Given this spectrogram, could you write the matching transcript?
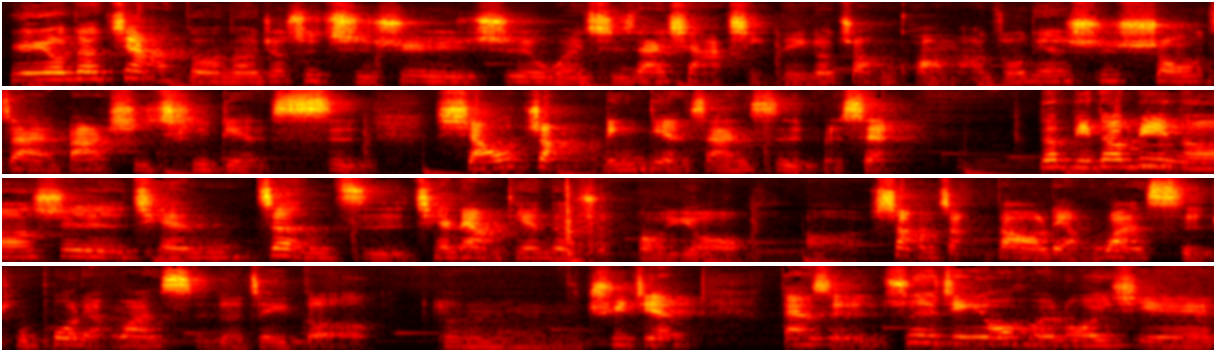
原油的价格呢，就是持续是维持在下行的一个状况嘛，昨天是收在八十七点四，小涨零点三四 percent。那比特币呢，是前阵子前两天的时候有呃上涨到两万四，突破两万四的这个。嗯，区间，但是最近又回落一些，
